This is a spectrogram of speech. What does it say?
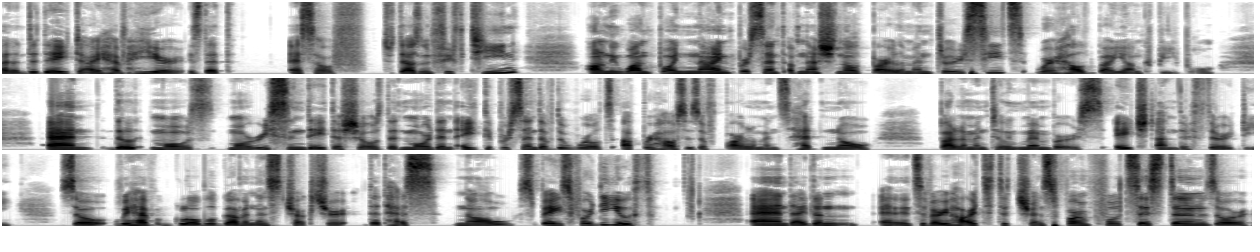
uh, the data I have here is that as of 2015, only 1.9% of national parliamentary seats were held by young people. And the most more recent data shows that more than 80% of the world's upper houses of parliaments had no parliamentary members aged under 30. So we have a global governance structure that has no space for the youth and I don't. And it's very hard to transform food systems or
